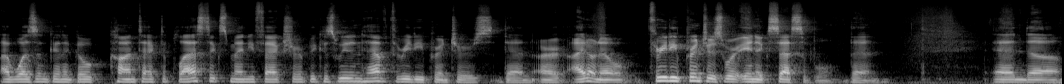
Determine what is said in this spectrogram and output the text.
I wasn't going to go contact a plastics manufacturer because we didn't have 3D printers then, or I don't know, 3D printers were inaccessible then. And, uh,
